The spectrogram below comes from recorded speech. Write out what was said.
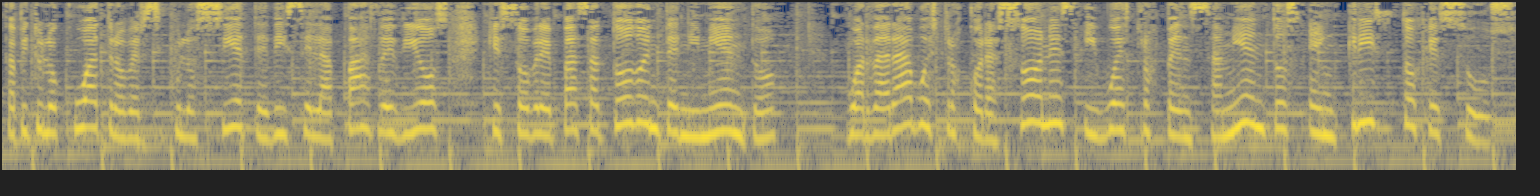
capítulo 4 versículo 7 dice, la paz de Dios que sobrepasa todo entendimiento, guardará vuestros corazones y vuestros pensamientos en Cristo Jesús.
